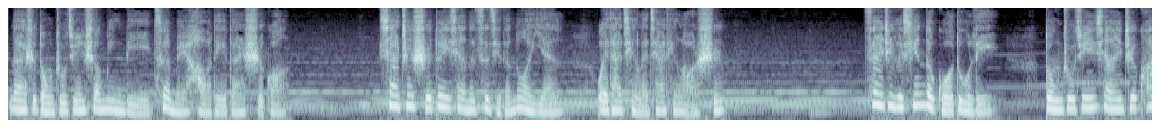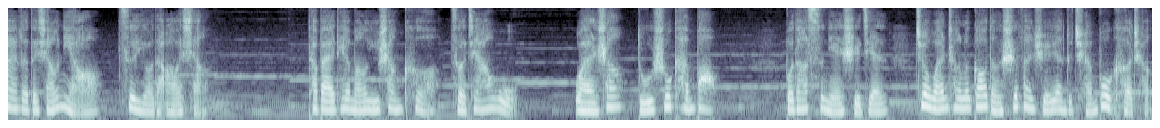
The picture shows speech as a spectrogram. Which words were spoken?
那是董竹君生命里最美好的一段时光。夏之时兑现了自己的诺言，为他请了家庭老师。在这个新的国度里，董竹君像一只快乐的小鸟，自由的翱翔。他白天忙于上课做家务，晚上读书看报，不到四年时间就完成了高等师范学院的全部课程。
